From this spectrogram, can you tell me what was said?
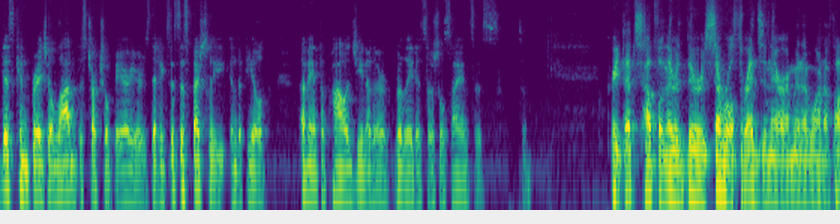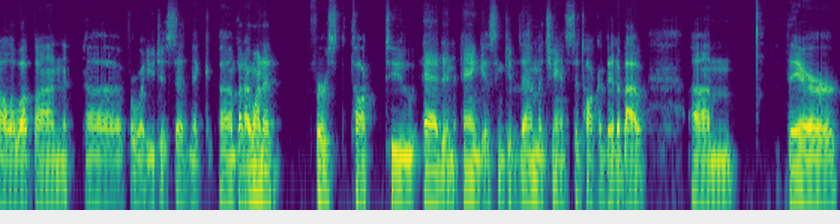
this can bridge a lot of the structural barriers that exist, especially in the field of anthropology and other related social sciences. Great, that's helpful. There, there are several threads in there I'm going to want to follow up on uh, for what you just said, Nick. Um, but I want to first talk to Ed and Angus and give them a chance to talk a bit about um, their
